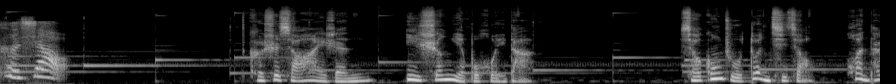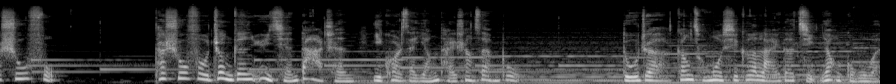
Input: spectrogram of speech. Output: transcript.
可笑。可是小矮人一声也不回答。小公主顿起脚，唤她叔父。她叔父正跟御前大臣一块在阳台上散步，读着刚从墨西哥来的紧要公文。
